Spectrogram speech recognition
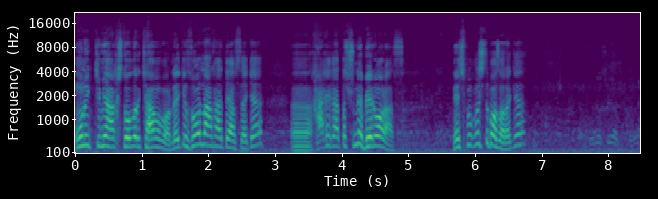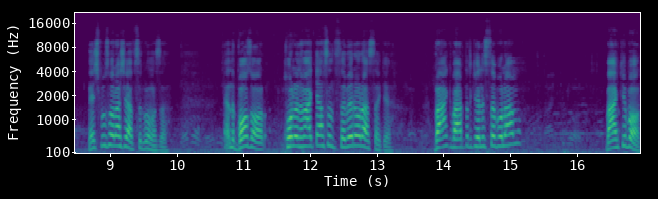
12 ming AQSh dollari kami bor, lekin zo'r narx aytyapsiz aka. E, haqiqatda shunday berib yuborasiz. Nechi pul qilishdi bozor aka? Nechi pul so'rashyapsiz bo'lmasa? Endi bozor qo'li nima akam siltsa beraverasiz aka. Bank barter kelishsa bo'ladimi? Banki bor.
